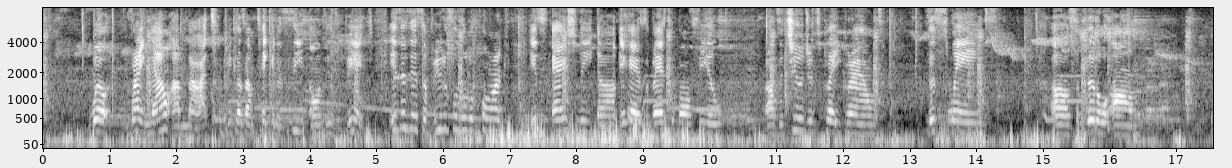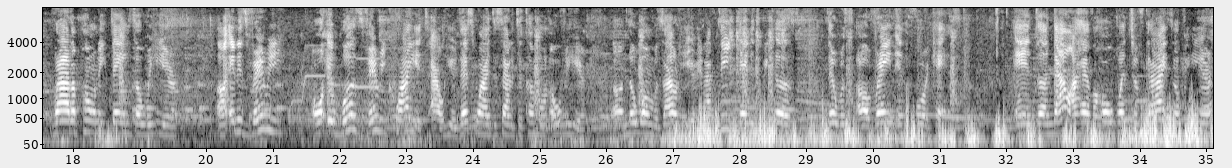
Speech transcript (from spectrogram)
Well, right now I'm not because I'm taking a seat on this bench. Isn't this a beautiful little park? It's actually, um, it has a basketball field, uh, the children's playground, the swings, uh, some little um, rider pony things over here. Uh, and it's very or it was very quiet out here. That's why I decided to come on over here. Uh, no one was out here. And I think that is because there was uh, rain in the forecast. And uh, now I have a whole bunch of guys over here.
